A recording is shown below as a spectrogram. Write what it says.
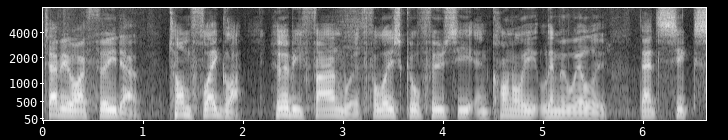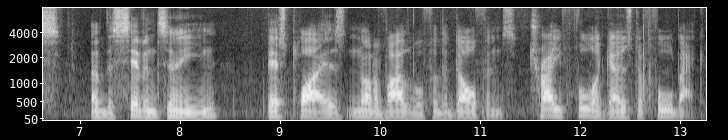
Tabuai-Fidow, Tom Flegler, Herbie Farnworth, Felise Kaufusi, and Connelly Lemuelu. That's six of the 17 best players not available for the Dolphins. Trai Fuller goes to fullback.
